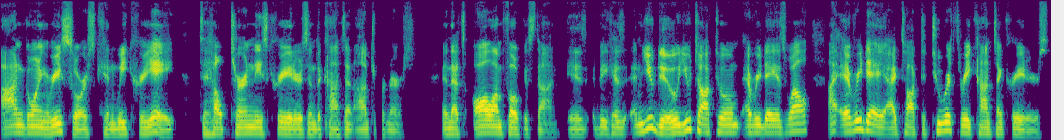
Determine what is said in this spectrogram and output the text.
ongoing resource can we create to help turn these creators into content entrepreneurs and that's all i'm focused on is because and you do you talk to them every day as well i every day i talk to two or three content creators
